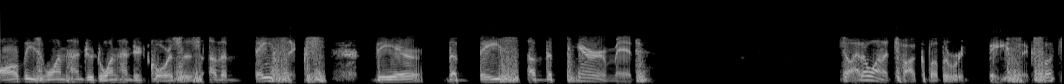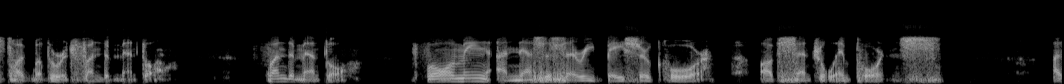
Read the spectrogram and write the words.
All these 100 100 courses are the basics. They're the base of the pyramid. So I don't want to talk about the word basics. Let's talk about the word fundamental. Fundamental forming a necessary base or core of central importance, a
